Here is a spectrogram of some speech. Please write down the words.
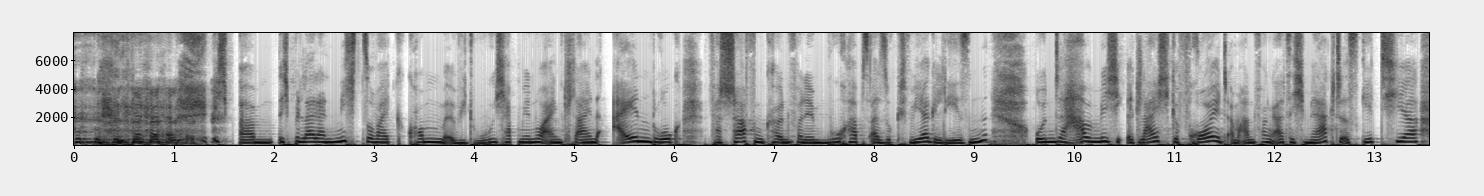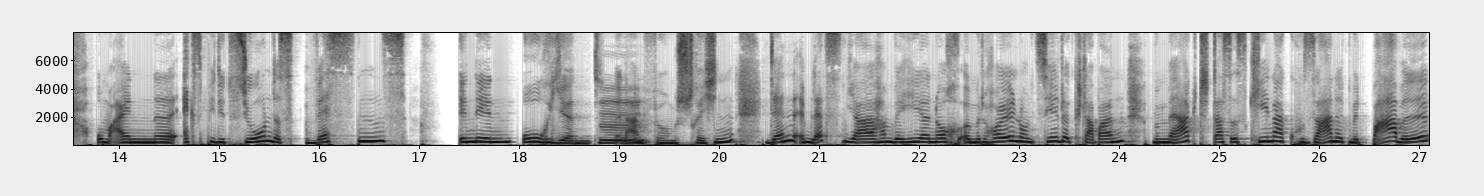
ich, ähm, ich bin leider nicht so weit gekommen wie du. Ich habe mir nur einen kleinen Eindruck verschaffen können von dem Buch, habe es also quer gelesen und habe mich gleich gefreut am Anfang, als ich merkte, es geht hier um eine Expedition des Westens in den Orient, mhm. in Anführungsstrichen. Denn im letzten Jahr haben wir hier noch äh, mit Heulen und Zähneklappern bemerkt, dass es Kena Kusanet mit Babel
